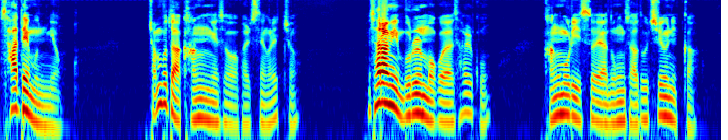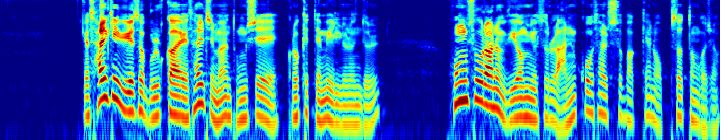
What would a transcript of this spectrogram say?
4대 문명. 전부 다 강에서 발생을 했죠. 사람이 물을 먹어야 살고 강물이 있어야 농사도 지으니까. 그러니까 살기 위해서 물가에 살지만 동시에 그렇기 때문에 인류는 늘 홍수라는 위험 요소를 안고 살 수밖에 없었던 거죠.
